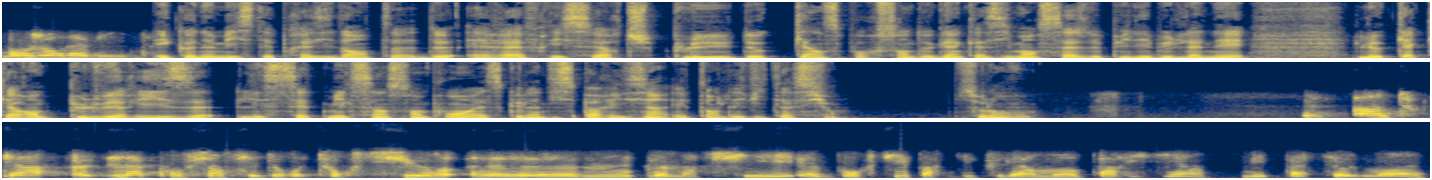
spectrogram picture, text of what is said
Bonjour David. Économiste et présidente de RF Research. Plus de 15% de gains, quasiment 16 depuis le début de l'année. Le CAC 40 pulvérise les 7500 points. Est-ce que l'indice parisien est en lévitation, selon vous? En tout cas, euh, la confiance est de retour sur euh, le marché boursier, particulièrement parisien, mais pas seulement.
